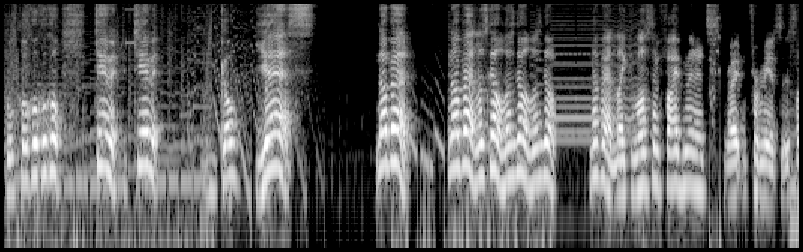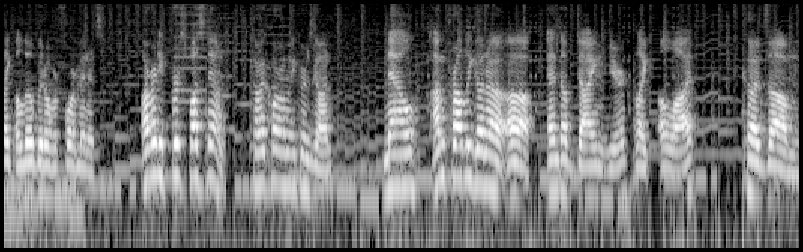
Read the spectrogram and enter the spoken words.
cool, cool, cool, cool, cool. Damn it, damn it. Go. Yes! Not bad. Not bad. Let's go, let's go, let's go. Not bad, like less than five minutes, right? For me, it's, it's like a little bit over four minutes. Already, first boss down. Kamekoro Maker is gone. Now, I'm probably gonna uh, end up dying here, like, a lot. Cause, um,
